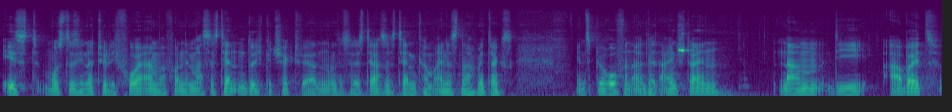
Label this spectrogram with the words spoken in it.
ist, musste sie natürlich vorher einmal von dem Assistenten durchgecheckt werden. Und das heißt, der Assistent kam eines Nachmittags ins Büro von Albert Einstein, nahm die Arbeit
